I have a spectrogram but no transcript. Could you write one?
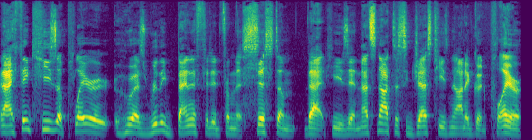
And I think he's a player who has really benefited from the system that he's in. That's not to suggest he's not a good player,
